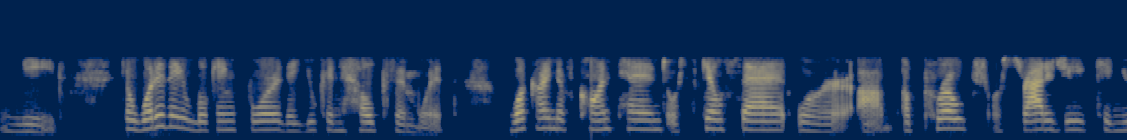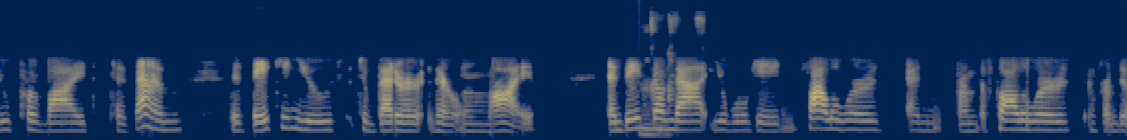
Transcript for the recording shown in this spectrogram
need. So, what are they looking for that you can help them with? What kind of content or skill set or um, approach or strategy can you provide to them that they can use to better their own lives? And based mm. on that, you will gain followers and from the followers and from the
